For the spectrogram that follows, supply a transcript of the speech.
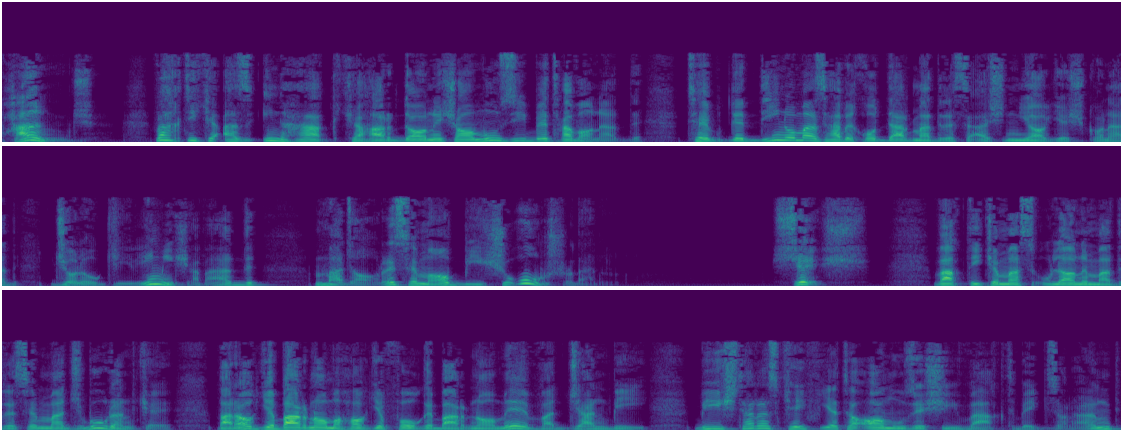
پنج. وقتی که از این حق که هر دانش آموزی بتواند طبق دین و مذهب خود در مدرسه اش نیایش کند جلوگیری می شود مدارس ما بیشعور شدند. شش. وقتی که مسئولان مدرسه مجبورند که برای برنامه های فوق برنامه و جنبی بیشتر از کیفیت آموزشی وقت بگذارند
